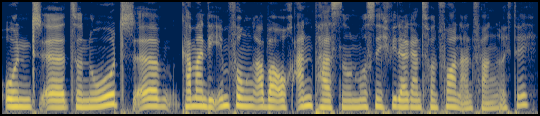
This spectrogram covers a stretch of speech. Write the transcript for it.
Und äh, zur Not äh, kann man die Impfungen aber auch anpassen und muss nicht wieder ganz von vorn anfangen, richtig?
